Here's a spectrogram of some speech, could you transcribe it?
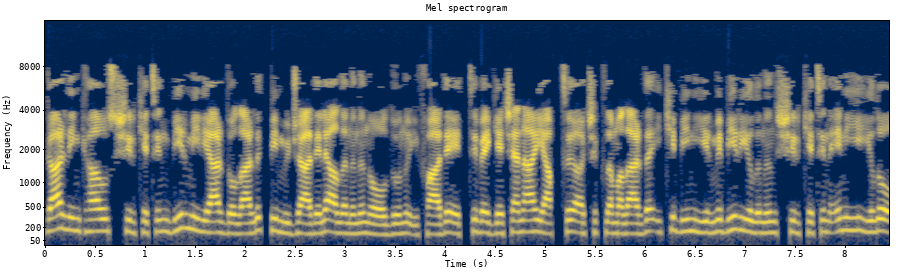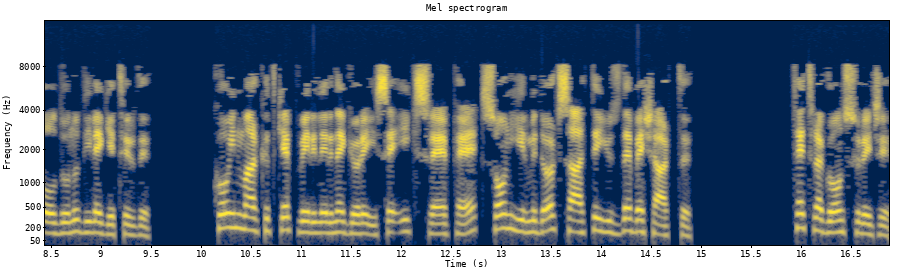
Garlinghouse şirketin 1 milyar dolarlık bir mücadele alanının olduğunu ifade etti ve geçen ay yaptığı açıklamalarda 2021 yılının şirketin en iyi yılı olduğunu dile getirdi. CoinMarketCap verilerine göre ise XRP, son 24 saatte %5 arttı. Tetragon süreci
